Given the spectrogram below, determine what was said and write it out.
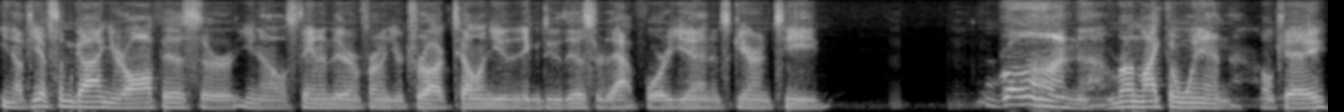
you know, if you have some guy in your office or, you know, standing there in front of your truck telling you that they can do this or that for you and it's guaranteed, run, run like the wind. Okay.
